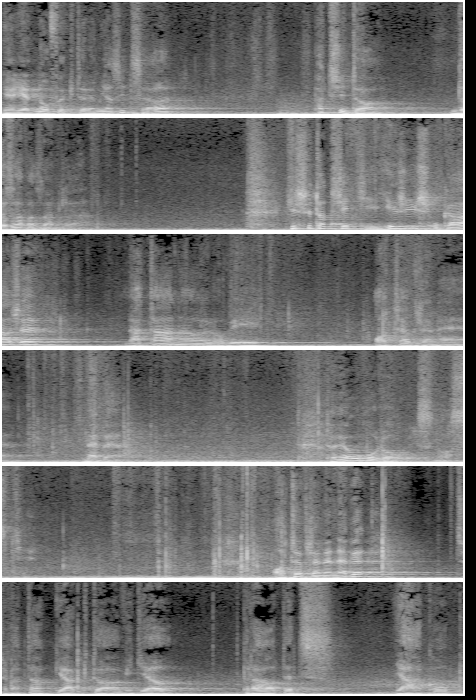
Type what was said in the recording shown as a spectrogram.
Je jedno v kterém jazyce, ale patří to do zavazadla. Ještě to třetí. Ježíš ukáže Natánaelovi otevřené nebe. To je u budoucnosti. Otevřené nebe, třeba tak, jak to viděl praotec Jákob,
